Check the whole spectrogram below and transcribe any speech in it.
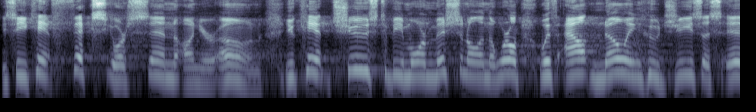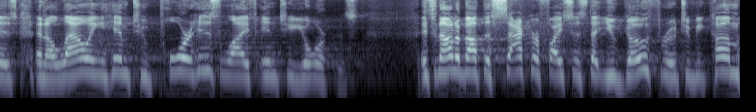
You see, you can't fix your sin on your own. You can't choose to be more missional in the world without knowing who Jesus is and allowing Him to pour His life into yours. It's not about the sacrifices that you go through to become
